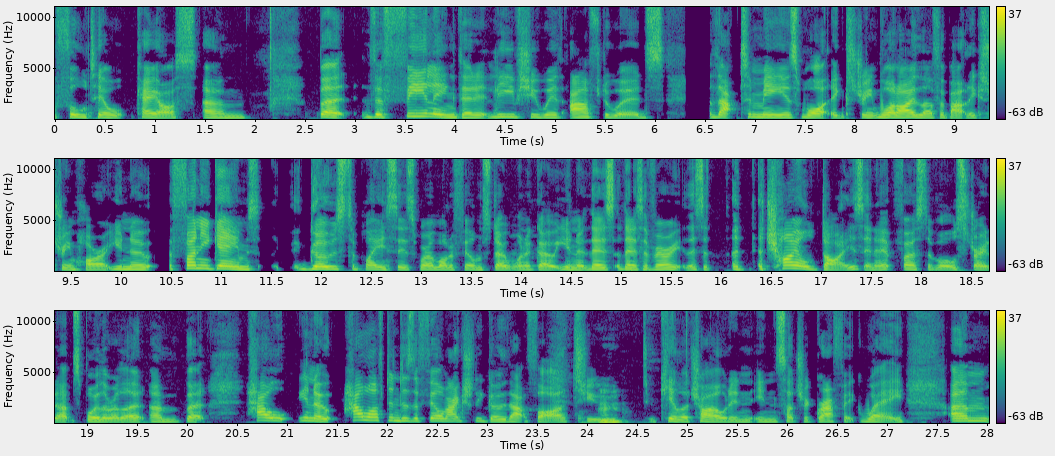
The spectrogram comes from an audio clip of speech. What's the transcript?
full tilt chaos, um, but the feeling that it leaves you with afterwards that to me is what extreme what I love about extreme horror. You know, funny games goes to places where a lot of films don't want to go. You know, there's there's a very there's a, a, a child dies in it, first of all, straight up, spoiler alert. Um, but how you know, how often does a film actually go that far to Mhm. to kill a child in in such a graphic way? Um,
